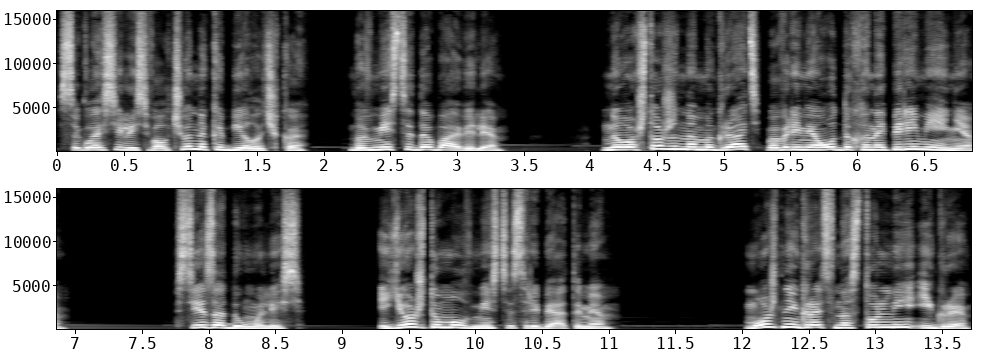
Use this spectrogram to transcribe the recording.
Согласились Волчонок и Белочка, но вместе добавили. «Но во что же нам играть во время отдыха на перемене?» Все задумались. И Ёж думал вместе с ребятами. «Можно играть в настольные игры,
